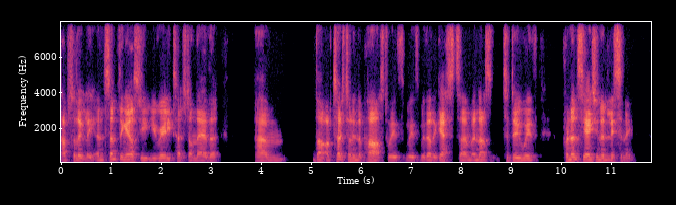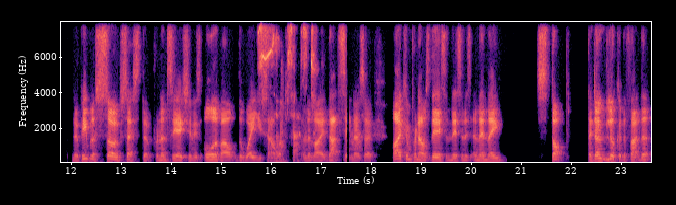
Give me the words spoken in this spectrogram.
absolutely. And something else you, you really touched on there that um, that I've touched on in the past with with with other guests, um, and that's to do with pronunciation and listening. You know, people are so obsessed that pronunciation is all about the way you sound, so and that like that's it, you know. So I can pronounce this and this and this, and then they stop. They don't look at the fact that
